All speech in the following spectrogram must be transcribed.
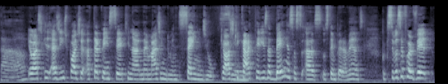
tá? Eu acho que a gente pode até pensar aqui na, na imagem do incêndio, que eu acho que Sim. caracteriza bem essas, as- os temperamentos. Porque se você for ver,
